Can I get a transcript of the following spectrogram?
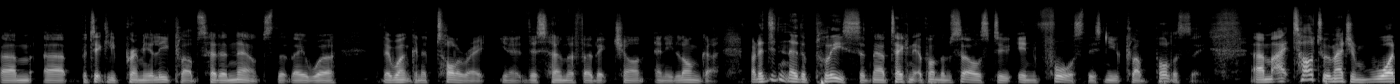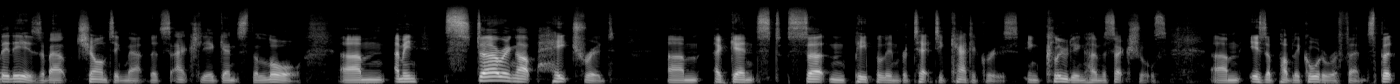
um, uh, particularly Premier League clubs, had announced that they were they weren't going to tolerate, you know, this homophobic chant any longer. But I didn't know the police had now taken it upon themselves to enforce this new club policy. Um, it's hard to imagine what it is about chanting that that's actually against the law. Um, I mean, stirring up hatred um, against certain people in protected categories, including homosexuals, um, is a public order offence. But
